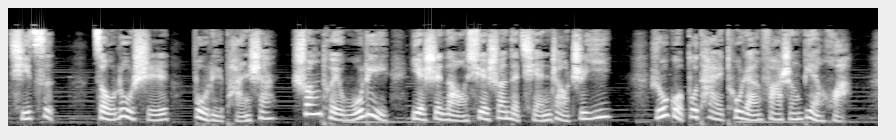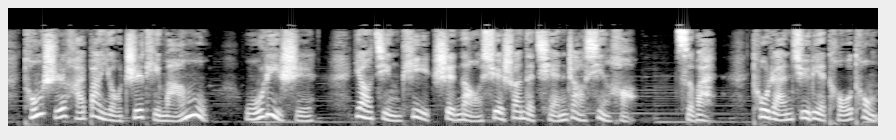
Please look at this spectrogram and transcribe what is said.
其次，走路时步履蹒跚、双腿无力也是脑血栓的前兆之一。如果步态突然发生变化，同时还伴有肢体麻木、无力时，要警惕是脑血栓的前兆信号。此外，突然剧烈头痛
